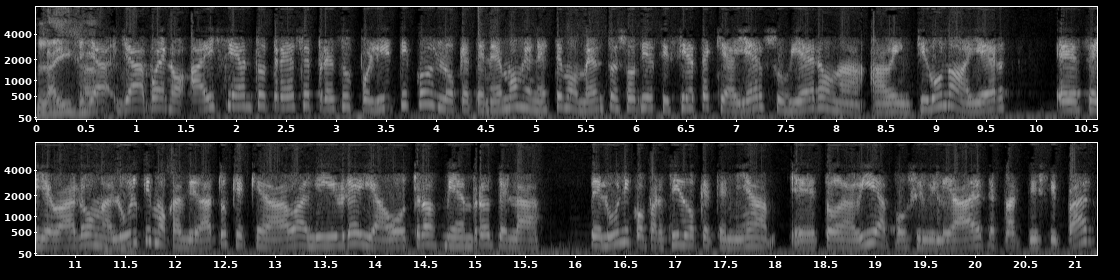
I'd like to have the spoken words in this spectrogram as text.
La hija... Ya, ya, bueno, hay 113 presos políticos, lo que tenemos en este momento, esos 17 que ayer subieron a, a 21, ayer eh, se llevaron al último candidato que quedaba libre y a otros miembros de la del único partido que tenía eh, todavía posibilidades de participar,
